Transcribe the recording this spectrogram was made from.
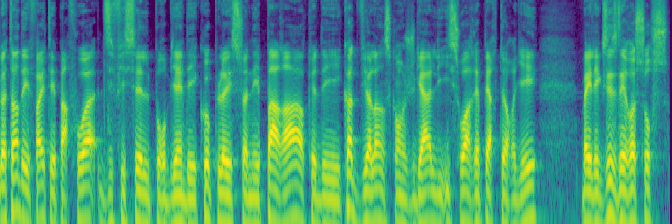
Le temps des fêtes est parfois difficile pour bien des couples et ce n'est pas rare que des cas de violence conjugale y soient répertoriés. Bien, il existe des ressources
